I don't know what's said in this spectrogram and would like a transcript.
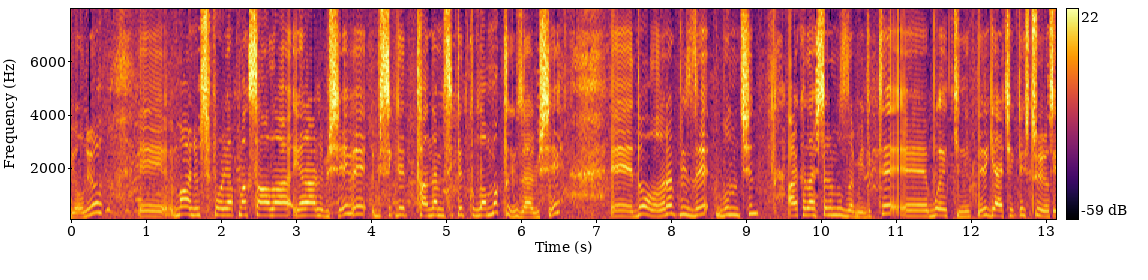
iyi oluyor. E, malum spor yapmak sağlığa yararlı bir şey ve bisiklet tandem bisiklet kullanmak da güzel bir şey. E, doğal olarak biz de bunun için arkadaşlarımızla birlikte e, bu etkinlikleri gerçekleştiriyoruz. E,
